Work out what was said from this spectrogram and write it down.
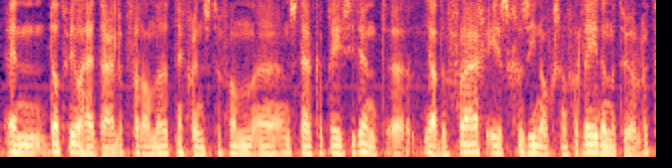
En dat wil hij duidelijk veranderen ten gunste van eh, een sterke president. Eh, ja, de vraag is, gezien ook zijn verleden natuurlijk...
